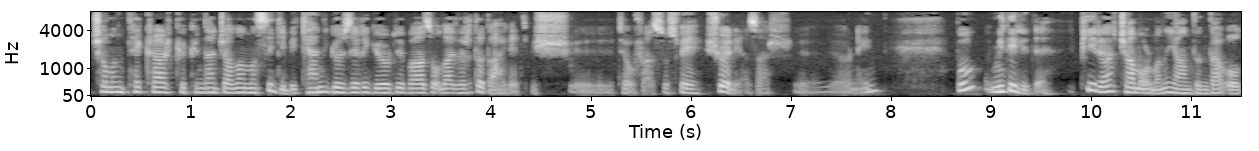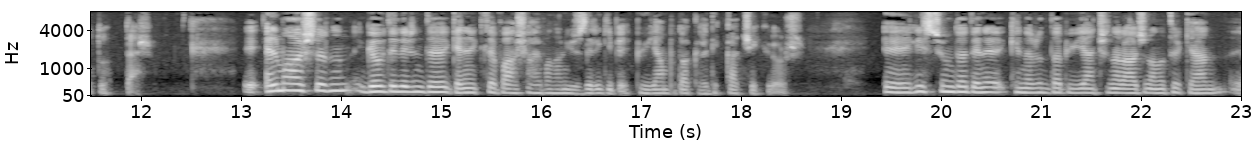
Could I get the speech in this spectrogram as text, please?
çamın tekrar kökünden canlanması gibi kendi gözleri gördüğü bazı olayları da dahil etmiş e, Teofrastus ve şöyle yazar e, örneğin. Bu Mideli'de Pira çam ormanı yandığında oldu der. E, elma ağaçlarının gövdelerinde genellikle vahşi hayvanların yüzleri gibi büyüyen budaklara dikkat çekiyor. E, Lisyum'da dene kenarında büyüyen çınar ağacını anlatırken e,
